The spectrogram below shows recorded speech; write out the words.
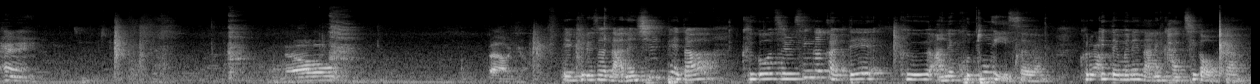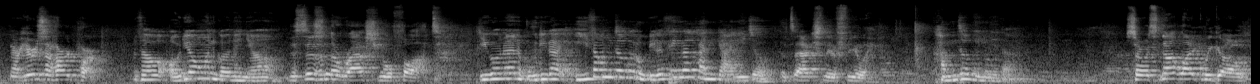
Pain. No value. 예, 그래서 나는 실패다. 그것을 생각할 때 그 안에 고통이 있어요. 그렇기 때문에 나는 가치가 없다. Now here's the hard part. 그래서 어려운 거는요. This isn't a rational thought. 이거는 우리가 이성적으로 우리가 생각하는 게 아니죠. It's actually a feeling. 감정입니다. So it's not like we go,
